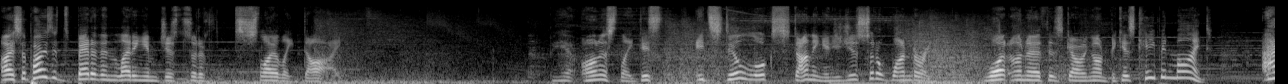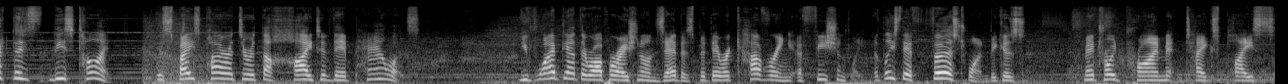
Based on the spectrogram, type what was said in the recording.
I suppose it's better than letting him just sort of slowly die. But yeah, honestly, this it still looks stunning, and you're just sort of wondering what on earth is going on. Because keep in mind, at this this time, the space pirates are at the height of their powers. You've wiped out their operation on Zebes, but they're recovering efficiently. At least their first one, because Metroid Prime takes place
